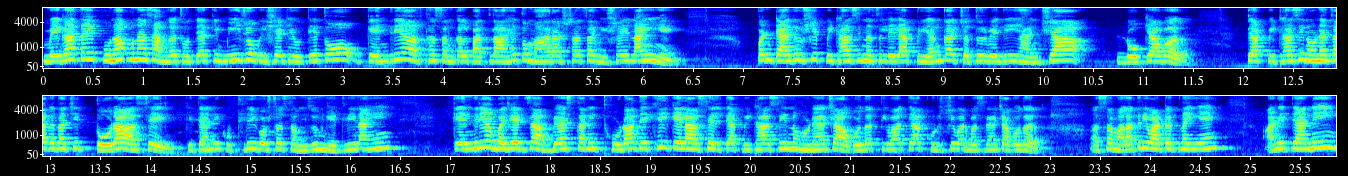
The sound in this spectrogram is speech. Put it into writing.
मेघाताई पुन्हा पुन्हा सांगत होत्या की मी जो विषय ठेवते तो केंद्रीय अर्थसंकल्पातला आहे तो महाराष्ट्राचा विषय नाही आहे पण त्या दिवशी पिठासीन असलेल्या प्रियंका चतुर्वेदी ह्यांच्या डोक्यावर त्या पिठासीन होण्याचा कदाचित तोरा असेल की त्यांनी कुठलीही गोष्ट समजून घेतली नाही. केंद्रीय बजेटचा अभ्यास त्यांनी थोडा देखील केला असेल त्या पीठासीन होण्याच्या अगोदर किंवा त्या खुर्चीवर बसण्याच्या अगोदर असं मला तरी वाटत नाही आहे आणि त्यांनी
